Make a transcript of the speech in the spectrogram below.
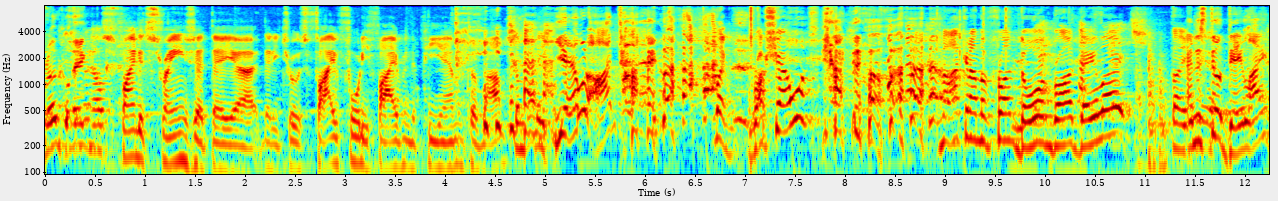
Real quick. Anyone else find it strange that they uh, that he chose 5:45 in the PM to rob somebody? Yeah, what an odd time. like rush hour? I know. Knocking on the front door in broad daylight? Like, and it's still daylight.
